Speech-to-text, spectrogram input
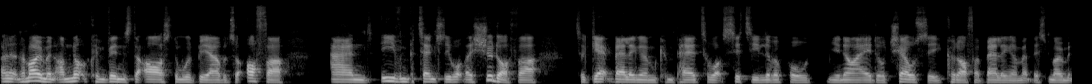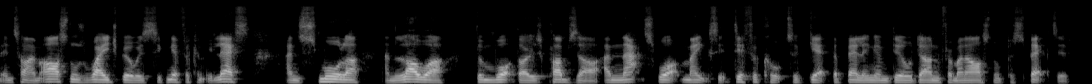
And at the moment, I'm not convinced that Arsenal would be able to offer, and even potentially what they should offer, to get Bellingham compared to what City, Liverpool, United, or Chelsea could offer Bellingham at this moment in time. Arsenal's wage bill is significantly less and smaller and lower than what those clubs are. And that's what makes it difficult to get the Bellingham deal done from an Arsenal perspective.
